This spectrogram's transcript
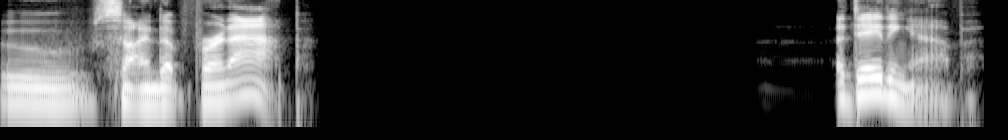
who signed up for an app, a dating app,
